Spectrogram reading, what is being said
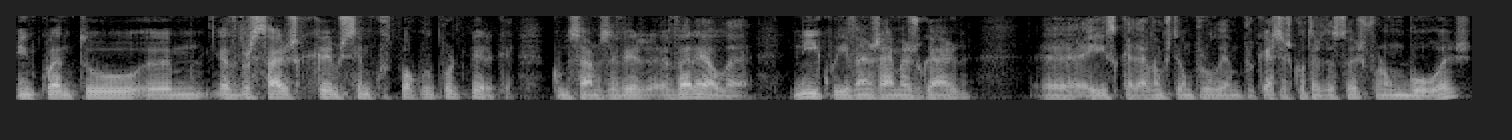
enquanto eh, adversários que queremos sempre que o Futebol do Porto perca, começarmos a ver Varela, Nico e Ivan Jaime a jogar, eh, aí se calhar vamos ter um problema, porque estas contratações foram boas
